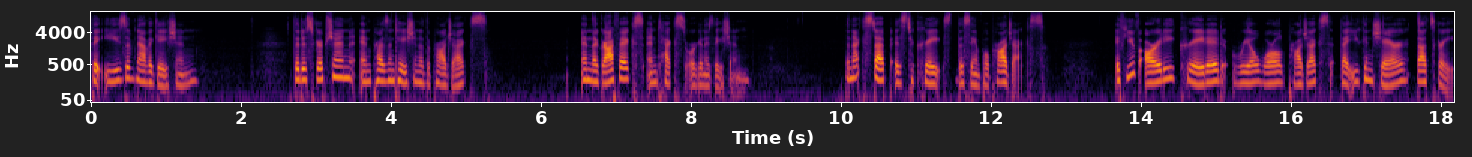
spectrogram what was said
the ease of navigation, the description and presentation of the projects, and the graphics and text organization. The next step is to create the sample projects. If you've already created real world projects that you can share, that's great.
